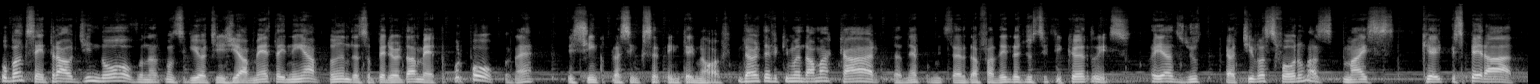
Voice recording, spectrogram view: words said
O Banco Central, de novo, não conseguiu atingir a meta e nem a banda superior da meta, por pouco, né? De 5 para 5,79. Então ela teve que mandar uma carta né, para o Ministério da Fazenda justificando isso. E as justificativas foram as mais que esperado.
